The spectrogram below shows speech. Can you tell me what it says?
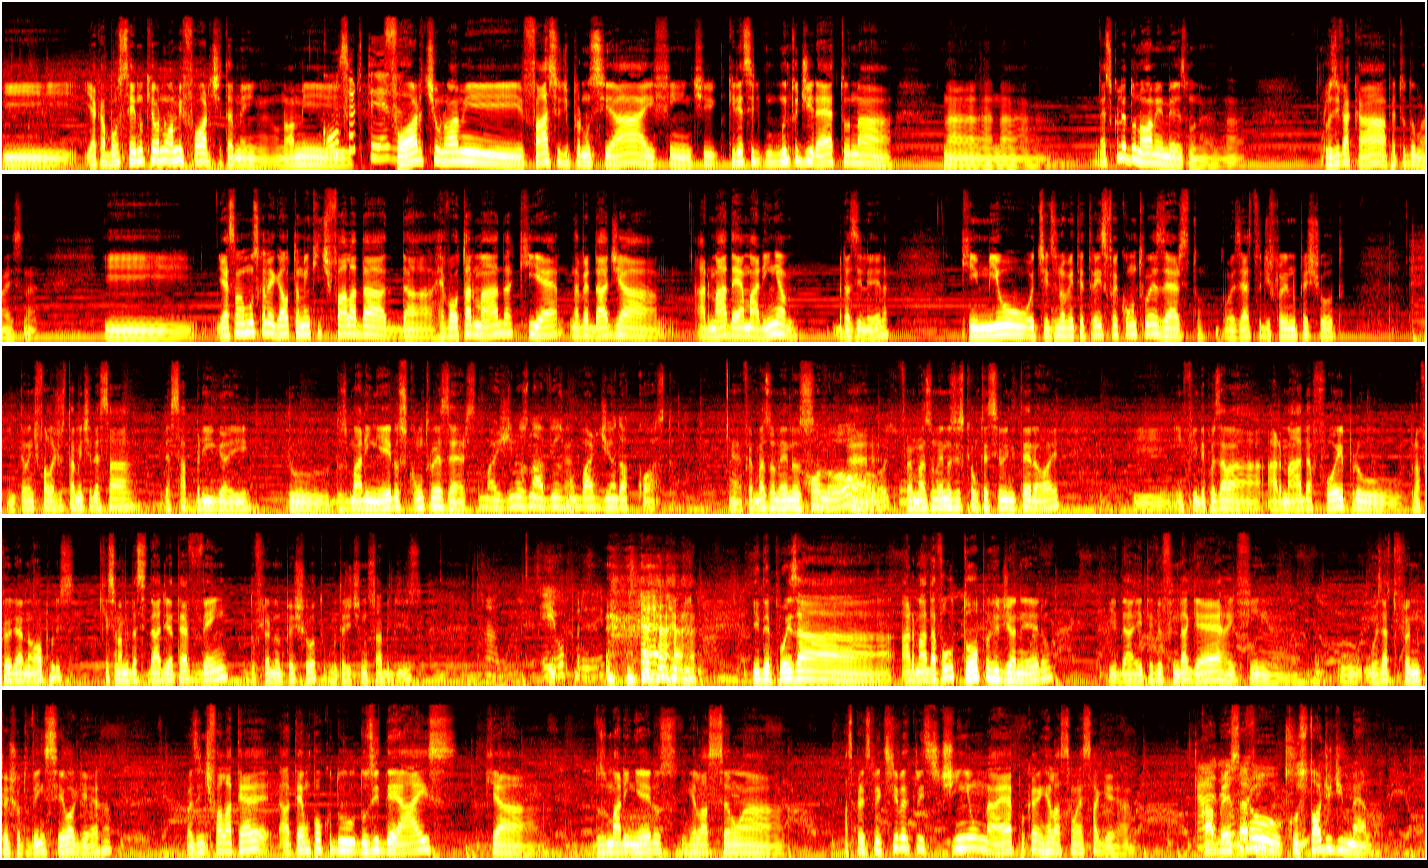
E, e acabou sendo que é um nome forte também. Um nome Com certeza. forte, um nome fácil de pronunciar, enfim. Gente queria ser muito direto na, na, na, na escolha do nome mesmo, né? Na- inclusive a capa e tudo mais, né? E, e essa é uma música legal também que a gente fala da, da Revolta Armada, que é, na verdade, a, a Armada é a Marinha brasileira, que em 1893 foi contra o Exército, o Exército de Floriano Peixoto. Então a gente fala justamente dessa, dessa briga aí do- dos marinheiros contra o Exército. Imagina os navios bombardeando a costa. É, foi mais ou menos. Rolou, é, rolou. Foi mais ou menos isso que aconteceu em Niterói. E, enfim, depois a, a Armada foi para Florianópolis, que esse nome da cidade até vem do Fernando Peixoto, muita gente não sabe disso. Ah, eu, por exemplo. E depois a a Armada voltou para o Rio de Janeiro, e daí teve o fim da guerra, enfim. é, o, o exército Fernando Peixoto venceu a guerra. Mas a gente fala até, até um pouco do- dos ideais que a, dos marinheiros em relação a as perspectivas que eles tinham na época em relação a essa guerra. A cabeça era Caramba, o que- Custódio de Melo.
